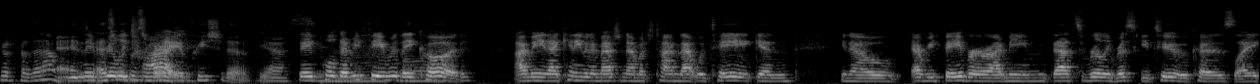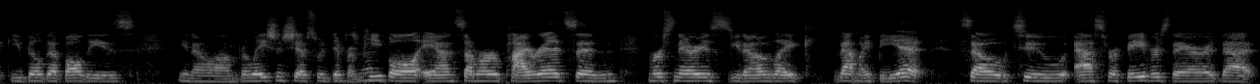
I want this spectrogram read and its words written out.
good for them. And They Ezra really was tried. very appreciative. Yes. They pulled every favor they boy. could. I mean, I can't even imagine how much time that would take, and you know, every favor. I mean, that's really risky too, because like you build up all these, you know, um, relationships with different right. people, and some are pirates and mercenaries. You know, like that might be it. So to ask for favors there, that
